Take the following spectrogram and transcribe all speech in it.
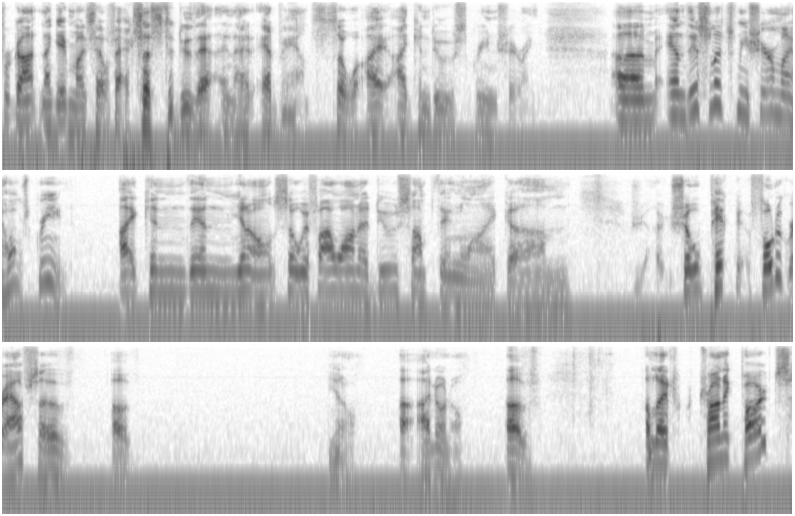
forgot and I gave myself access to do that in advance, so I, I can do screen sharing. Um, and this lets me share my whole screen. I can then, you know, so if I want to do something like um, show pick photographs of, of you know, uh, I don't know, of electronic parts,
